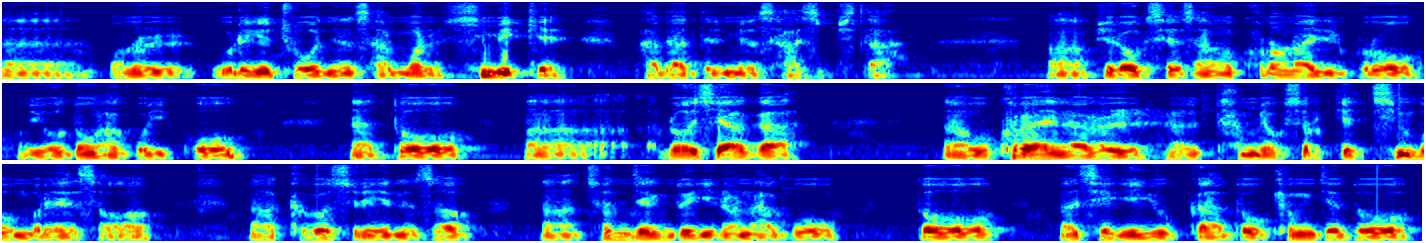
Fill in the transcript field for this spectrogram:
어, 오늘 우리에게 주어진 삶을 힘있게 받아들이며 사십시다. 어, 비록 세상은 코로나19로 요동하고 있고 어, 또 러시아가 우크라이나를 탐욕스럽게 침범을 해서 그것으로 인해서 전쟁도 일어나고 또 어, 세계 유가도 경제도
